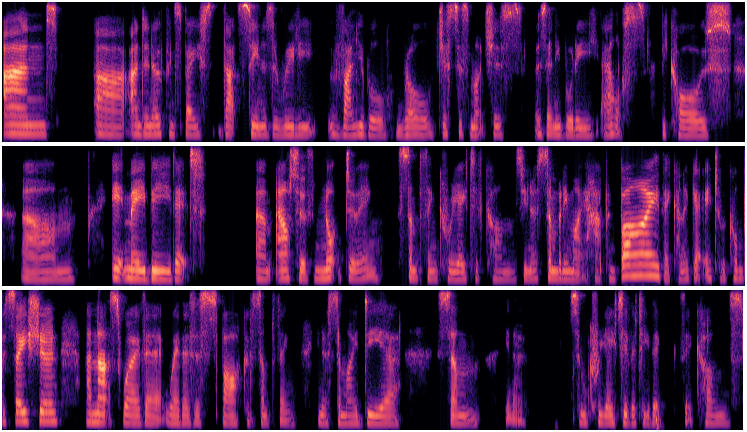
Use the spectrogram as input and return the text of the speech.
and uh, and in open space, that's seen as a really valuable role, just as much as as anybody else, because um, it may be that um, out of not doing something creative comes you know somebody might happen by they kind of get into a conversation and that's where there where there's a spark of something you know some idea some you know some creativity that that comes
